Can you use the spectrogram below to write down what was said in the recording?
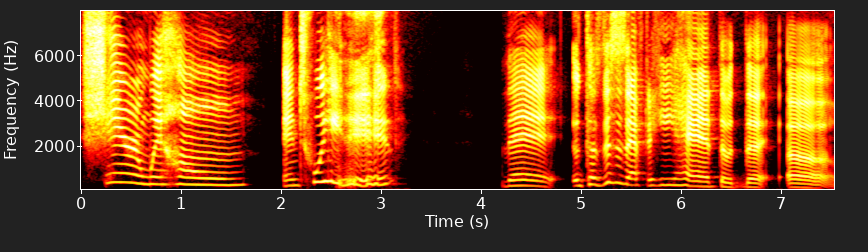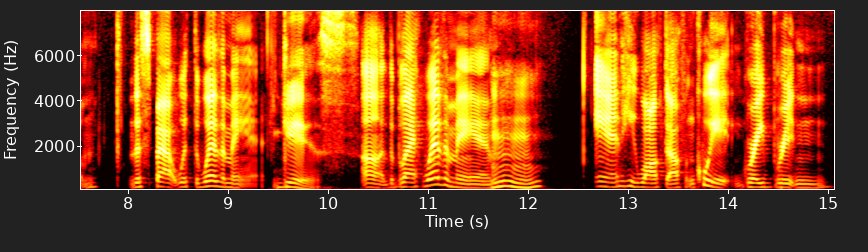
sharon went home and tweeted that because this is after he had the the um the spout with the weatherman, Yes. uh, the black weatherman, Mm-hmm. and he walked off and quit. Great Britain.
